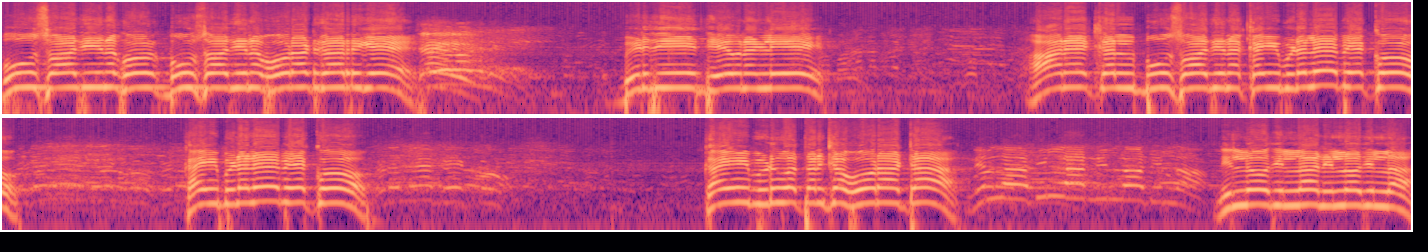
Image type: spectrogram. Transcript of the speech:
ಭೂ ಸ್ವಾಧೀನ ಭೂ ಸ್ವಾಧೀನ ಹೋರಾಟಗಾರರಿಗೆ ಬಿಡದಿ ದೇವನಹಳ್ಳಿ ಆನೇಕಲ್ ಭೂ ಸ್ವಾಧೀನ ಕೈ ಬಿಡಲೇಬೇಕು. ಕೈ ಬಿಡಲೇಬೇಕು. ಕೈ ಬಿಡುವ ತನಕ ಹೋರಾಟ. ನಿಲ್ಲೋದಿಲ್ಲ ನಿಲ್ಲೋದಿಲ್ಲ.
